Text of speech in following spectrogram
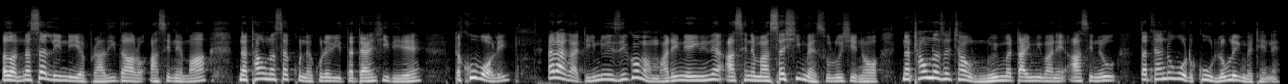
အဲ့တော့24နှစ်ရဲ့ဘရာဇီးသားတော့အာဆင်နယ်မှာ2029ခုနှစ်ထိတက်တန်းရှိသေးတယ်တခုပေါ့လေအဲ့ဒါကဒီနွေဈေးကွက်မှာမာတင်နေနဲ့အာဆင်နယ်မှာဆက်ရှိမယ်ဆိုလို့ရှိရင်တော့2026နွေမတိုင်မီမှာနဲ့အာဆင်နယ်တို့တက်တန်းတို့ဘုတ်တခုလုံးလိုက်မယ်ထင်တယ်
